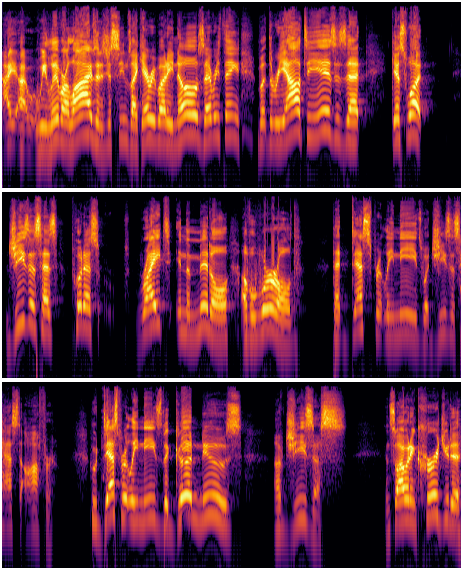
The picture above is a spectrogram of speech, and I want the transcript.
I, I, we live our lives and it just seems like everybody knows everything, but the reality is is that guess what? Jesus has put us right in the middle of a world that desperately needs what Jesus has to offer, who desperately needs the good news of Jesus. And so I would encourage you to,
